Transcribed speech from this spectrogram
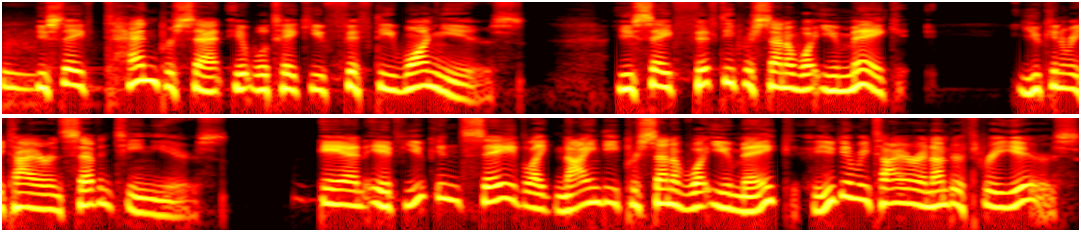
Mm. You save 10%, it will take you 51 years. You save 50% of what you make, you can retire in 17 years. And if you can save like 90% of what you make, you can retire in under three years.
